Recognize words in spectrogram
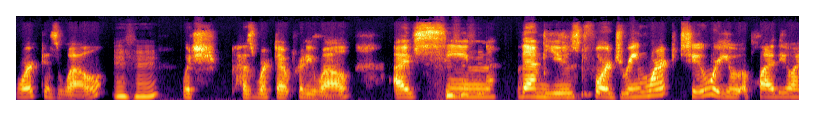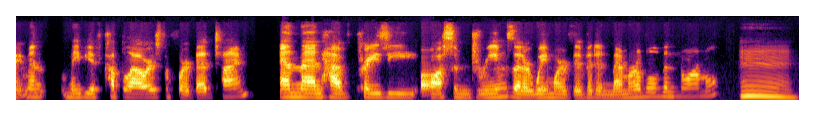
work as well, mm-hmm. which has worked out pretty well. I've seen them used for dream work too, where you apply the ointment maybe a couple hours before bedtime and then have crazy, awesome dreams that are way more vivid and memorable than normal. Mm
